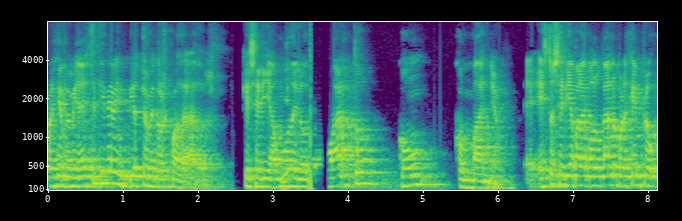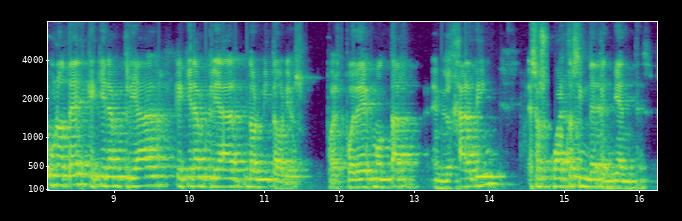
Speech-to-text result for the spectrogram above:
Por ejemplo, mira, este tiene 28 metros cuadrados, que sería un modelo de cuarto con, con baño. Esto sería para colocarlo, por ejemplo, un hotel que quiera ampliar, que quiera ampliar dormitorios. Pues puede montar en el jardín esos cuartos independientes.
